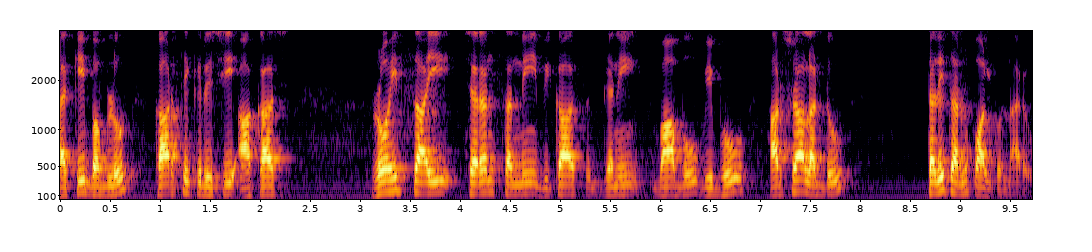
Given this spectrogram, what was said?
లక్కీ బబ్లు కార్తిక్ రిషి ఆకాష్ రోహిత్ సాయి చరణ్ సన్నీ వికాస్ గని బాబు విభు హర్ష లడ్డు తదితరులు పాల్గొన్నారు.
